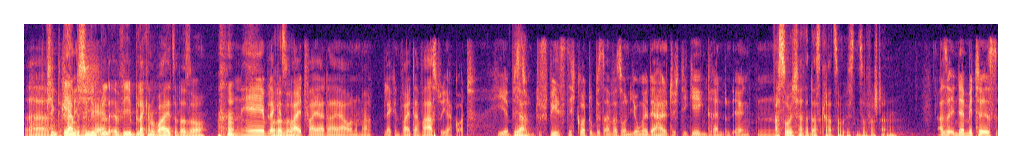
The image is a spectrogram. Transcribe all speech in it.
Äh, Klingt eher ein bisschen wie, Bla wie, Black and White oder so. Nee, Black and so. White war ja da ja auch nochmal. Black and White, da warst du ja Gott. Hier bist ja. du, du spielst nicht Gott, du bist einfach so ein Junge, der halt durch die Gegend rennt und irgendein. Ach so, ich hatte das gerade so ein bisschen so verstanden. Also in der Mitte ist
